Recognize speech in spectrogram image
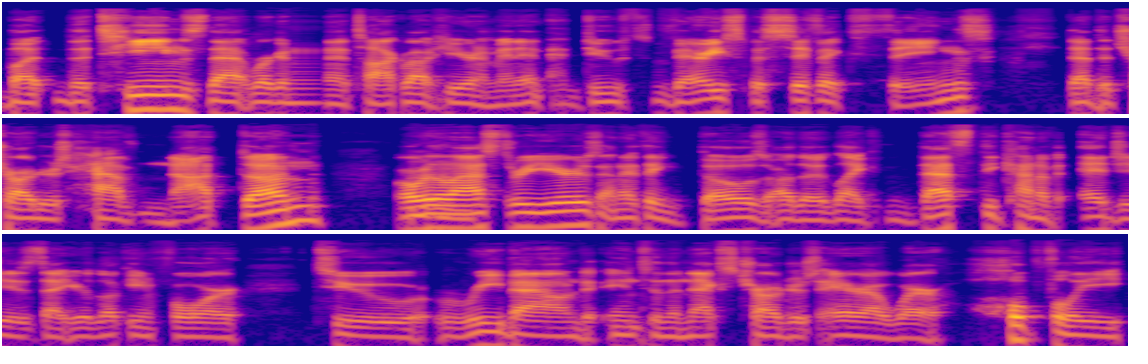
But the teams that we're going to talk about here in a minute do very specific things that the Chargers have not done over the Mhm. last three years. And I think those are the like that's the kind of edges that you're looking for to rebound into the next Chargers era where hopefully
